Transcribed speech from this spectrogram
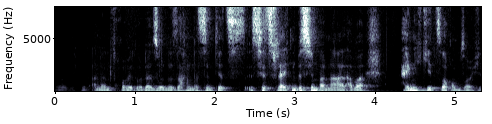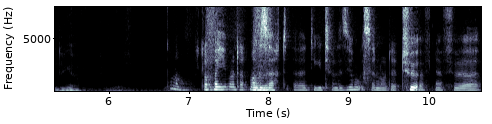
oder sich mit anderen freut oder so eine Sachen. Das sind jetzt, ist jetzt vielleicht ein bisschen banal, aber eigentlich geht es doch um solche Dinge. Genau. Ich glaube, mal jemand hat mal gesagt, äh, Digitalisierung ist ja nur der Türöffner für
